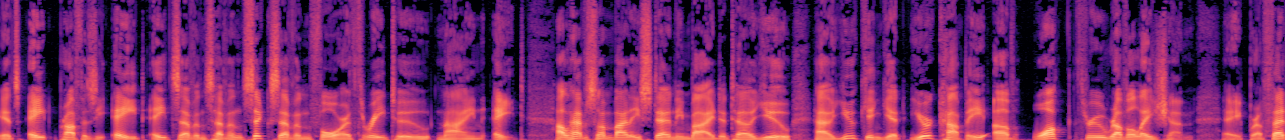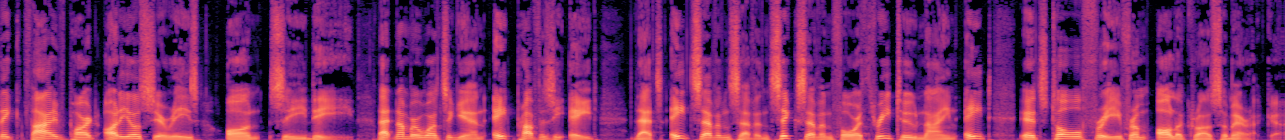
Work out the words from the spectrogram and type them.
It's 8 Prophecy 8 877 674 3298. I'll have somebody standing by to tell you how you can get your copy of Walk Through Revelation, a prophetic five part audio series on CD. That number, once again, 8 Prophecy 8. That's 877 674 3298. It's toll free from all across America.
